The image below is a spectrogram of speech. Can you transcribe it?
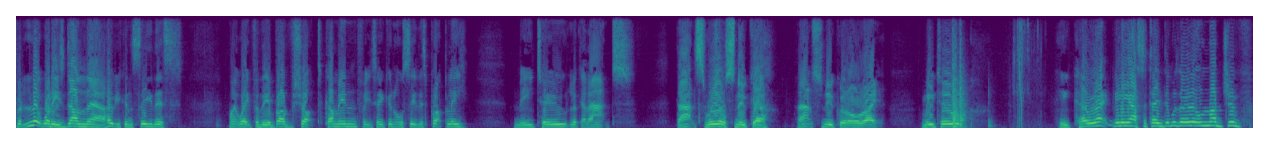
But look what he's done there. I hope you can see this. Might wait for the above shot to come in for you so you can all see this properly. Me too. Look at that. That's real snooker. That's snooker, all right. Me too. He correctly ascertained there was a little nudge of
